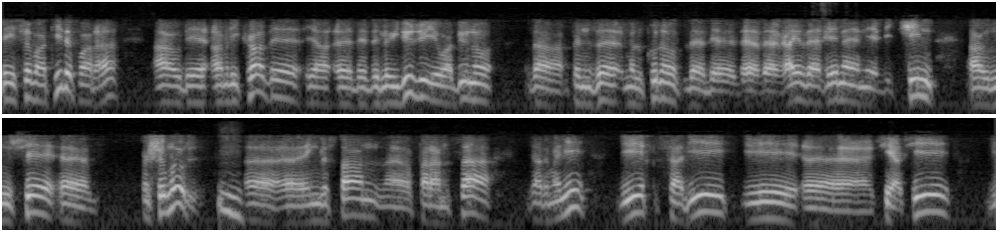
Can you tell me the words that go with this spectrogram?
بې ثباتی لپاره او د امریکا د د لویدیځو هیوادونو د پنځه ملکونو د د غیر د غینه یعنی د چین او روسیه په شمول انګلستان فرانسه جرمني د اقتصادي د سیاسي د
